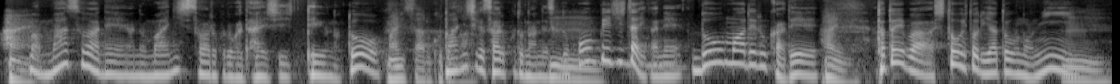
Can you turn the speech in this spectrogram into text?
はい。まあ、まずはねあの毎日触ることが大事っていうのと毎日触ること毎日が触ることなんですけど、うん、ホームページ自体がねどう思われるかで、はい、例えば人を一人雇うのに、うん。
